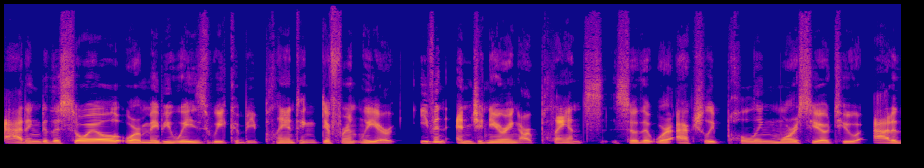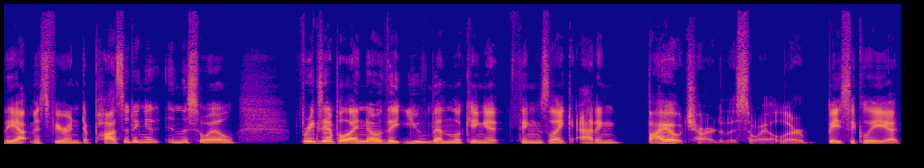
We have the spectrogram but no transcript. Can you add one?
adding to the soil, or maybe ways we could be planting differently, or even engineering our plants so that we're actually pulling more CO2 out of the atmosphere and depositing it in the soil? For example, I know that you've been looking at things like adding biochar to the soil, or basically a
